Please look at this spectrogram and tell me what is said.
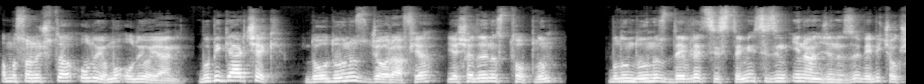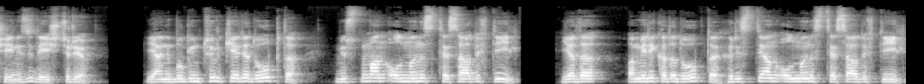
Ama sonuçta oluyor mu? Oluyor yani. Bu bir gerçek. Doğduğunuz coğrafya, yaşadığınız toplum, bulunduğunuz devlet sistemi sizin inancınızı ve birçok şeyinizi değiştiriyor. Yani bugün Türkiye'de doğup da Müslüman olmanız tesadüf değil. Ya da Amerika'da doğup da Hristiyan olmanız tesadüf değil.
